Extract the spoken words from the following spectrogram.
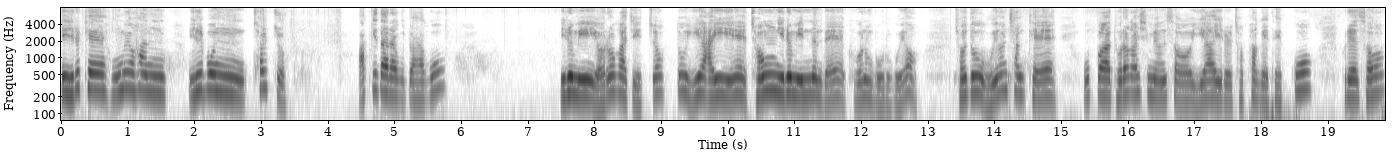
이렇게 오묘한 일본 철쭉 아끼다라고도 하고 이름이 여러 가지 있죠. 또 이 아이의 정 이름이 있는데 그거는 모르고요. 저도 우연찮게 오빠 돌아가시면서 이 아이를 접하게 됐고 그래서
